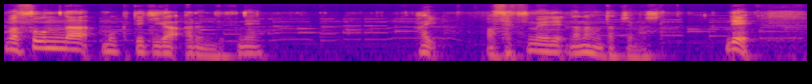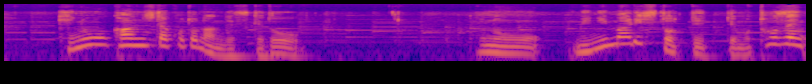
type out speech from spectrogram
まあ、そんな目的があるんですね。はい。まあ、説明で7分経っちゃいました。で、昨日感じたことなんですけど、その、ミニマリストって言っても当然、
